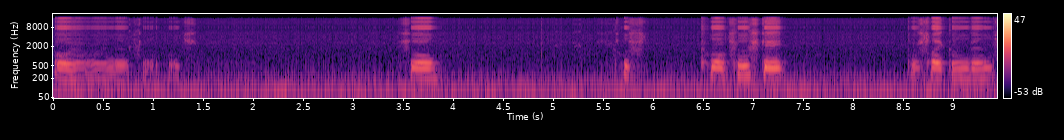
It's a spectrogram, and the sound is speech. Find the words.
oh no, no, that's not much. So, just come up to this gate, There's recycling bins,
